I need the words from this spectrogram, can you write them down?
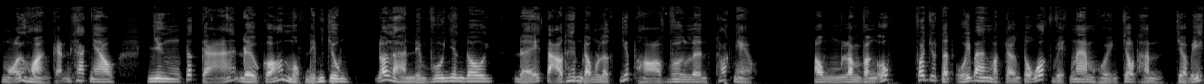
mỗi hoàn cảnh khác nhau, nhưng tất cả đều có một điểm chung, đó là niềm vui nhân đôi để tạo thêm động lực giúp họ vươn lên thoát nghèo. Ông Lâm Văn Úc, Phó Chủ tịch Ủy ban Mặt trận Tổ quốc Việt Nam huyện Châu Thành cho biết,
